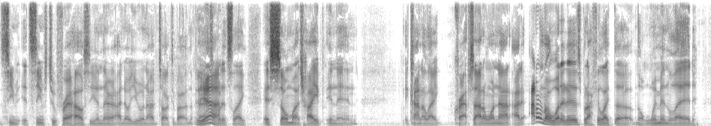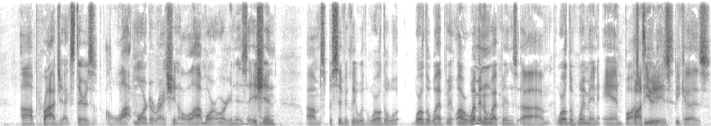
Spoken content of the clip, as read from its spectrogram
seem it seems too frat housey in there. I know you and I have talked about it in the past, Yeah. but it's like it's so much hype and then it kind of like craps out and whatnot. I, I don't know what it is, but I feel like the the women led uh, projects there's a lot more direction, a lot more organization, um, specifically with World of World of Weapon or Women and Weapons, um, World of Women and Boss, Boss Beauties, Beauties. because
